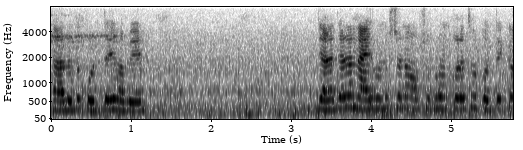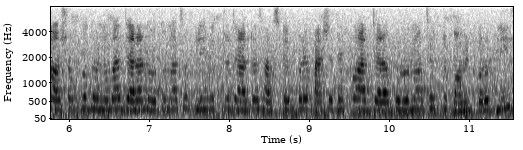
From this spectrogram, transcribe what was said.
তাহলে তো করতেই হবে। যারা যারা লাইভ অনুষ্ঠানে অংশগ্রহণ করেছ, প্রত্যেককে অসংখ্য ধন্যবাদ। যারা নতুন আছো প্লিজ একটু চ্যানেলটা সাবস্ক্রাইব করে পাশে থেকো। আর যারা পুরনো আছো, একটু কমেন্ট করো প্লিজ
